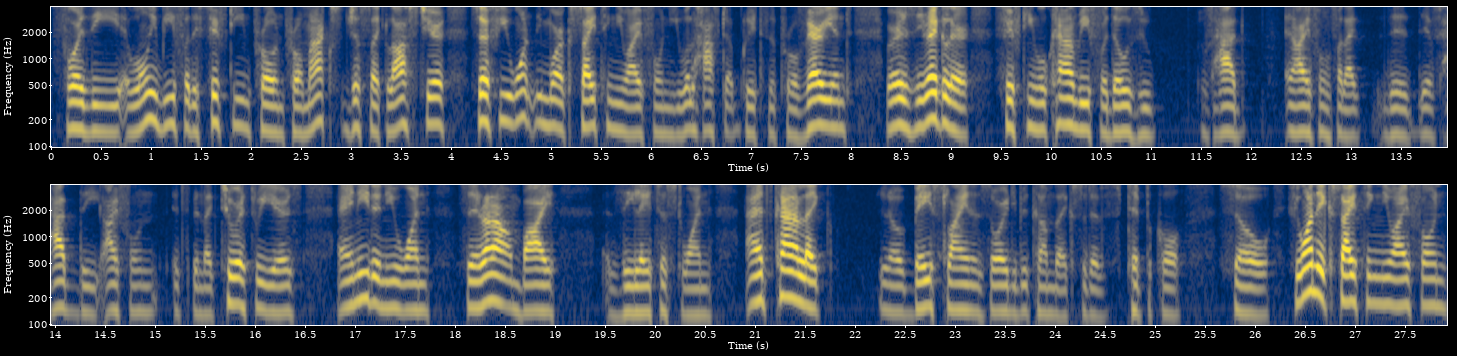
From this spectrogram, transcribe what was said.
for the it will only be for the 15 Pro and Pro Max, just like last year. So if you want the more exciting new iPhone, you will have to upgrade to the Pro variant, whereas the regular 15 will of be for those who have had an iPhone for like the, they've had the iPhone. It's been like two or three years, and I need a new one, so they run out and buy the latest one, and it's kind of like you know baseline has already become like sort of typical. So if you want the exciting new iPhone,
